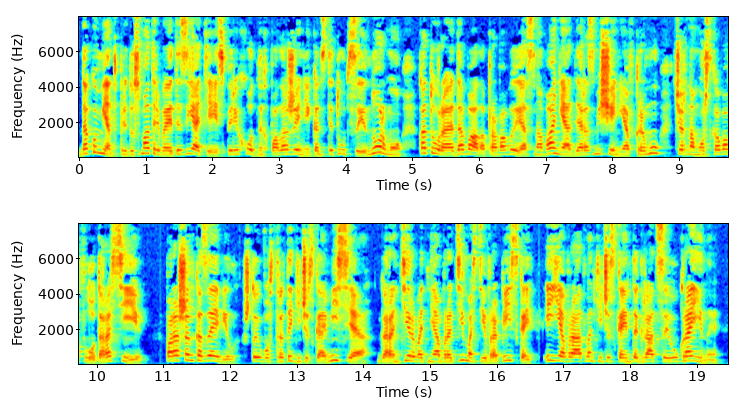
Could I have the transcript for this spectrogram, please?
Документ предусматривает изъятие из переходных положений Конституции норму, которая давала правовые основания для размещения в Крыму Черноморского флота России. Порошенко заявил, что его стратегическая миссия – гарантировать необратимость европейской и евроатлантической интеграции Украины –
